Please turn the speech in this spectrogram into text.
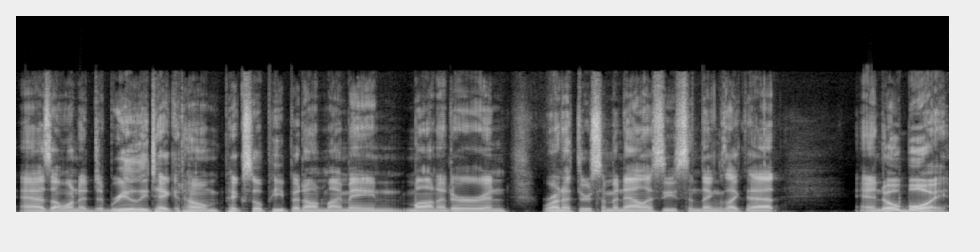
as I wanted to really take it home, pixel peep it on my main monitor, and run it through some analyses and things like that. And oh boy,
